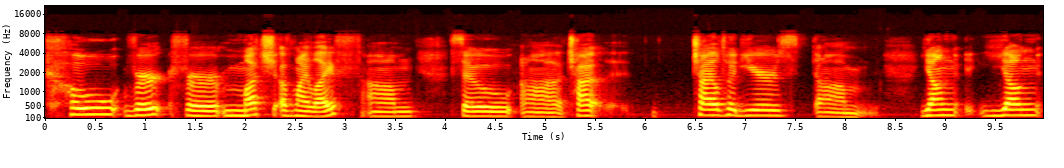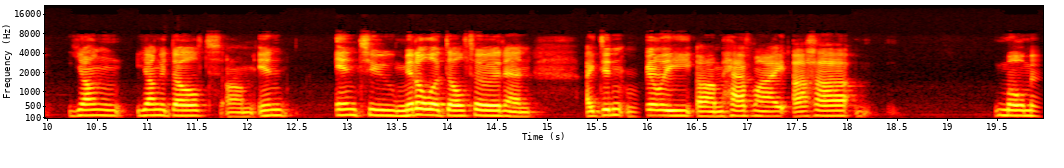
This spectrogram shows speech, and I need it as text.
covert for much of my life. Um, so uh, child childhood years, um, young young young young adult, um, in into middle adulthood, and I didn't really um, have my aha moment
